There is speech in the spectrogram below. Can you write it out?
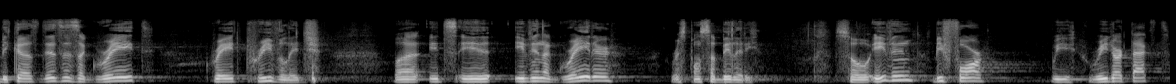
because this is a great, great privilege, but it's a, even a greater responsibility. So, even before we read our text,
